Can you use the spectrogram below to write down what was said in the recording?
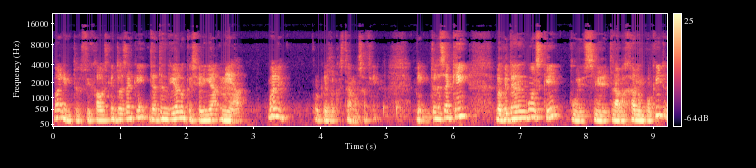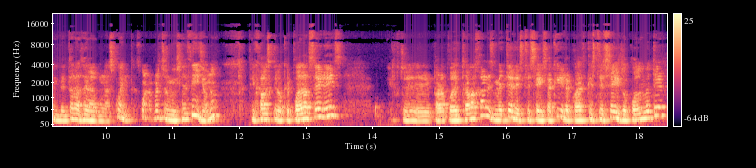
¿Vale? Entonces fijaos que entonces aquí ya tendría lo que sería mi a. ¿Vale? porque es lo que estamos haciendo. Bien, entonces aquí lo que tengo es que, pues, eh, trabajar un poquito, intentar hacer algunas cuentas. Bueno, pero esto es muy sencillo, ¿no? Fijaos que lo que puedo hacer es, eh, para poder trabajar, es meter este 6 aquí. Recordad que este 6 lo puedo meter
